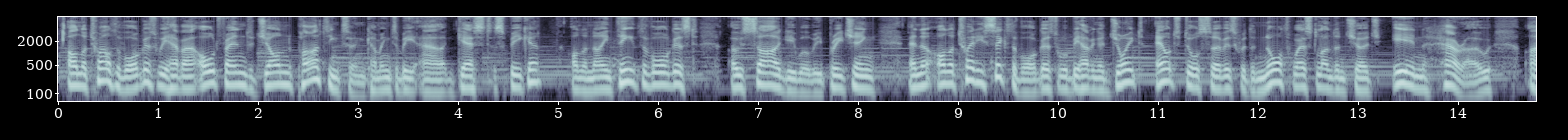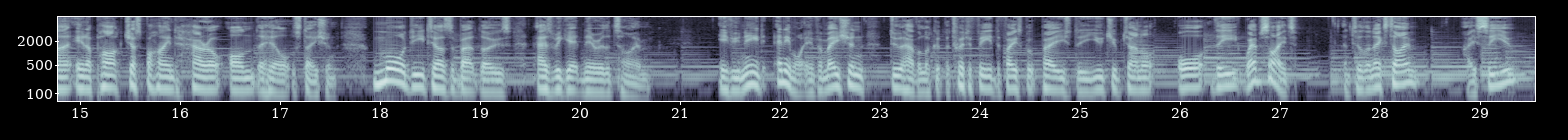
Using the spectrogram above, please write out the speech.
On the 12th of August, we have our old friend John Partington coming to be our guest speaker. On the 19th of August, Osagi will be preaching. And on the 26th of August, we'll be having a joint outdoor service with the Northwest London Church in Harrow, uh, in a park just behind Harrow on the Hill station. More details about those as we get nearer the time. If you need any more information, do have a look at the Twitter feed, the Facebook page, the YouTube channel, or the website. Until the next time, I see you,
